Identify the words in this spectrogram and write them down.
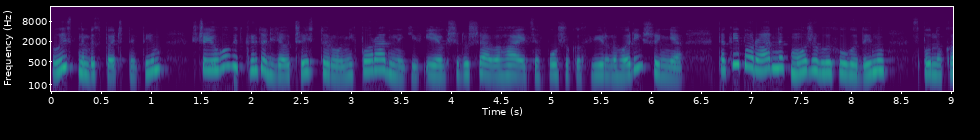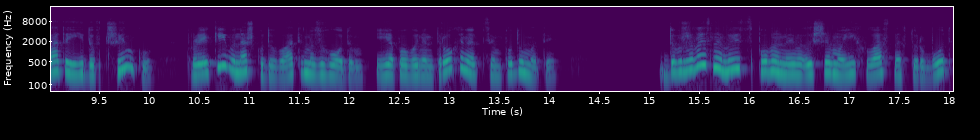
Лист небезпечний тим, що його відкрито для очей сторонніх порадників, і якщо душа вагається в пошуках вірного рішення, такий порадник може в лиху годину спонукати її до вчинку, про який вона шкодуватиме згодом, і я повинен трохи над цим подумати. Довжелезний лист, сповнений лише моїх власних турбот,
